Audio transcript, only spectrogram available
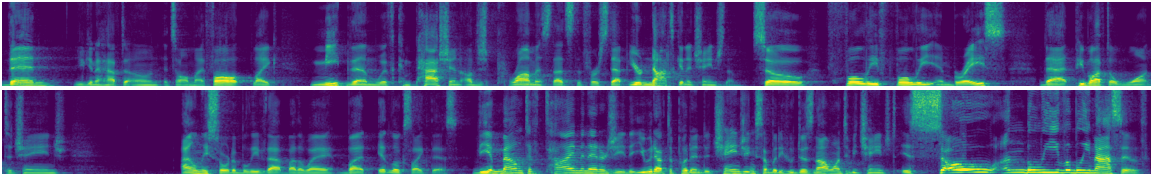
then you're going to have to own it's all my fault. Like, meet them with compassion. I'll just promise that's the first step. You're not going to change them. So, fully, fully embrace that people have to want to change I only sort of believe that, by the way, but it looks like this. The amount of time and energy that you would have to put into changing somebody who does not want to be changed is so unbelievably massive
